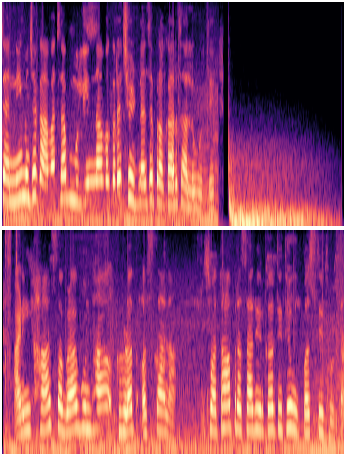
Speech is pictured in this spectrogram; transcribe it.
त्यांनी म्हणजे गावातल्या मुलींना वगैरे छेडण्याचे प्रकार चालू होते. आणि हा सगळा गुन्हा घडत असताना स्वतः प्रसाद इरकर तिथे उपस्थित होता.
